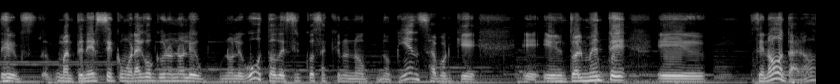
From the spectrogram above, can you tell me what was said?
mantenerse como en algo que uno no le, no le gusta o decir cosas que uno no, piensa, porque eh, eventualmente eh, se nota, ¿no?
